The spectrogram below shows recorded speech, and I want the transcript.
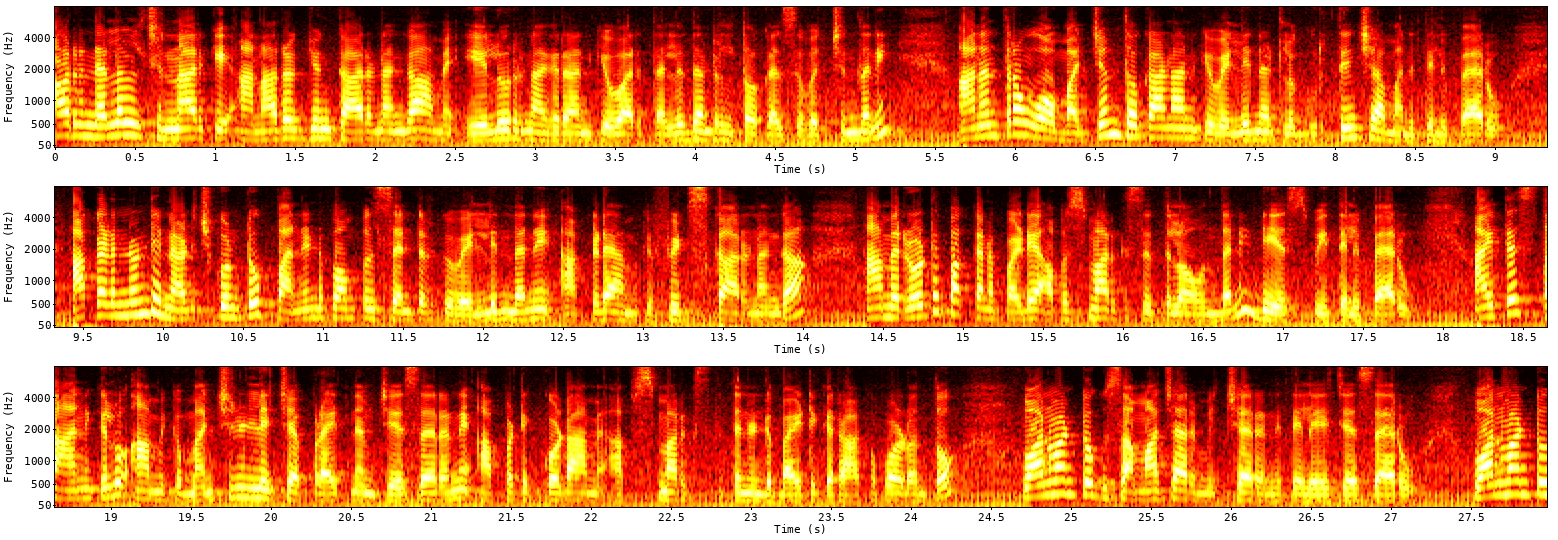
ఆరు నెలల చిన్నారికి అనారోగ్యం కారణంగా ఆమె ఏలూరు నగరానికి వారి తల్లిదండ్రులతో కలిసి వచ్చిందని అనంతరం ఓ మద్యం దుకాణానికి వెళ్ళినట్లు గుర్తించామని తెలిపారు. అక్కడ నుండి నడుచుకుంటూ పన్నెండు పంపుల సెంటర్కు వెళ్ళిందని అక్కడే ఆమెకు ఫిట్స్ కారణంగా ఆమె రోడ్డు పక్కన పడే అపస్మారక స్థితిలో ఉందని డీఎస్పీ తెలిపారు. అయితే స్థానికులు ఆమెకు మంచినీళ్ళు ఇచ్చే ప్రయత్నం చేశారని అప్పటికి కూడా ఆమె అపస్మారక స్థితి నుండి బయటికి రాకపోవడంతో వన్ వన్ టూకు సమాచారం ఇచ్చారని తెలియజేశారు. వన్ వన్ టూ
